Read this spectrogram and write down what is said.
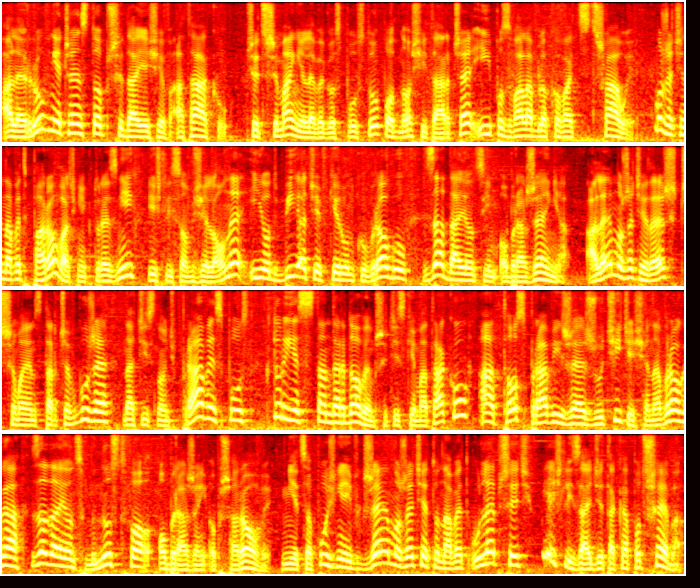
ale równie często przydaje się w ataku. Przytrzymanie lewego spustu podnosi tarczę i pozwala blokować strzały. Możecie nawet parować niektóre z nich, jeśli są zielone i odbijać je w kierunku wrogów, zadając im obrażenia. Ale możecie też, trzymając tarczę w górze, nacisnąć prawy spust, który jest standardowym przyciskiem ataku, a to sprawi, że rzucicie się na wroga, zadając mnóstwo obrażeń obszarowych. Nieco później w grze możecie to nawet ulepszyć, jeśli zajdzie taka potrzeba.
